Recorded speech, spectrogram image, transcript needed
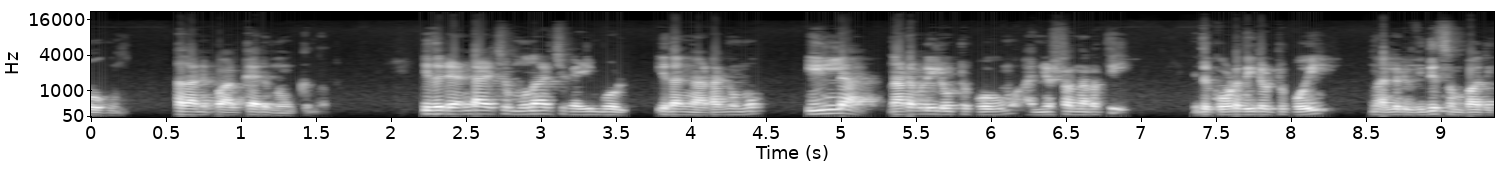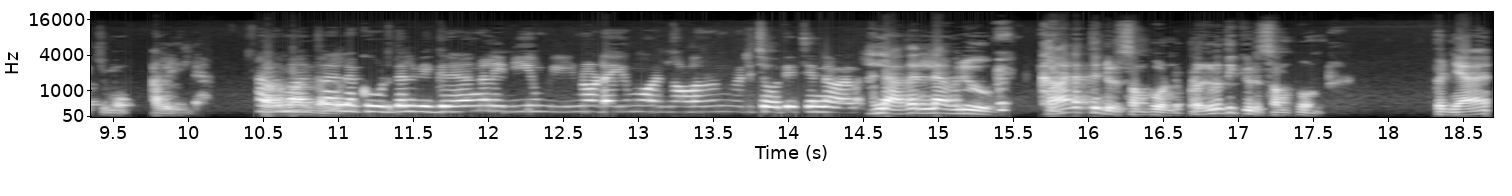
പോകും? അതാണ് ഇപ്പോൾ ആൾക്കാർ നോക്കുന്നത്. ഇത് രണ്ടാഴ്ച മൂന്നാഴ്ച കഴിയുമ്പോൾ ഇതങ്ങ് അടങ്ങുമോ? ഇല്ല നടപടിയിലോട്ട് പോകുമോ? അന്വേഷണം നടത്തി ഇത് കോടതിയിലോട്ട് പോയി നല്ലൊരു വിധി സമ്പാദിക്കുമോ? അറിയില്ല. അത് മാത്രമല്ല കൂടുതൽ വിഗ്രഹങ്ങൾ ഇനിയും വീണുടയുമോ എന്നുള്ളതും ഒരു ചോദ്യചിഹ്നമാണ്. അല്ല അതല്ല ഒരു കാലത്തിന്റെ ഒരു സംഭവമുണ്ട്. പ്രകൃതിക്ക് ഒരു സംഭവമുണ്ട്. ഇപ്പൊ ഞാൻ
